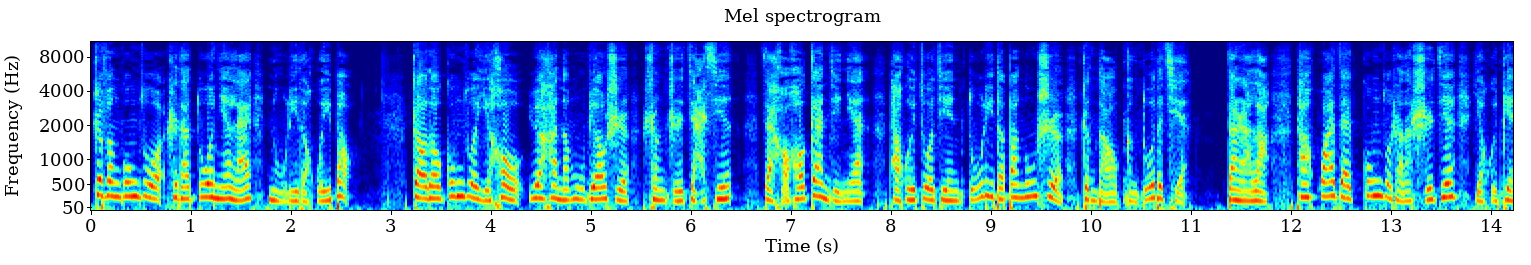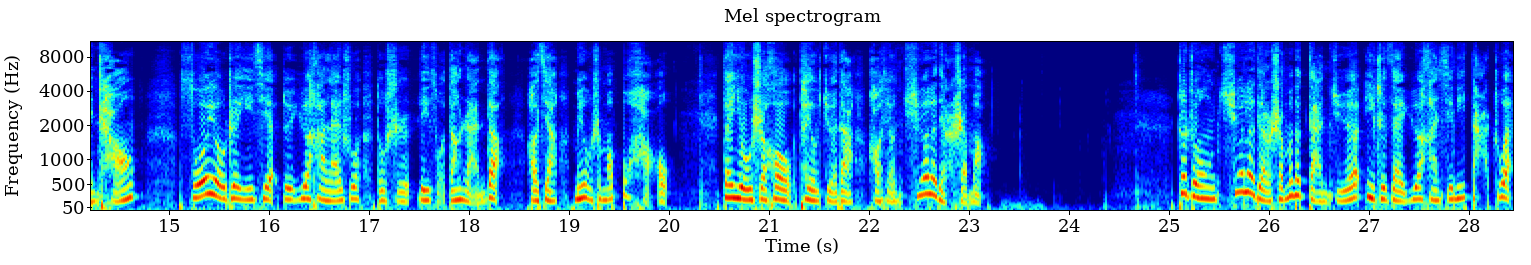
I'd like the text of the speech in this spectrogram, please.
这份工作是他多年来努力的回报。找到工作以后，约翰的目标是升职加薪，再好好干几年，他会坐进独立的办公室，挣到更多的钱。当然了，他花在工作上的时间也会变长。所有这一切对约翰来说都是理所当然的，好像没有什么不好。但有时候他又觉得好像缺了点什么。这种缺了点什么的感觉一直在约翰心里打转。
